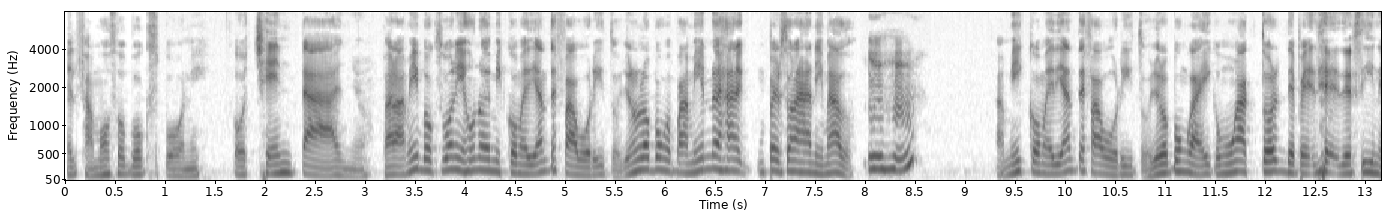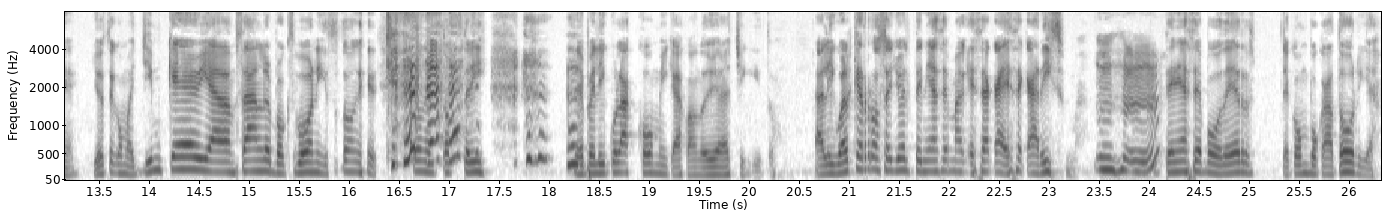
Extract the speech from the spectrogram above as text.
El famoso Bugs Bunny. 80 años. Para mí, Bugs Bunny es uno de mis comediantes favoritos. Yo no lo pongo, para mí no es un personaje animado. A mí, comediante favorito. Yo lo pongo ahí como un actor de, de- de cine. Yo estoy como Jim Carrey, Adam Sandler, Bugs Bunny. Esos son, son el top 3 de películas cómicas cuando yo era chiquito. Al igual que Rosselló, él tenía ese, ese, ese carisma. Tenía ese poder de convocatoria.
